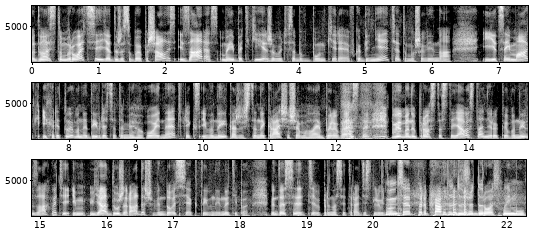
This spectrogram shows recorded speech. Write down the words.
У 12-му році я дуже собою пишалась, і зараз мої батьки живуть в себе в бункері в кабінеті, тому що війна. І цей мак їх рятує. Вони дивляться там його і Netflix, і вони кажуть, що це найкраще, що я могла їм перевести. Бо він мене просто стояв останні роки. Вони в захваті, і я дуже рада, що він досі активний. Ну, типа, він досі приносить радість людям. Ну, Це правда дуже дорослий мув.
